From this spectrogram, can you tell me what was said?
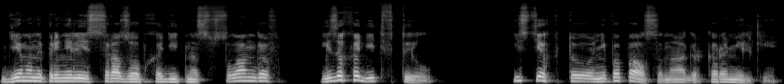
Демоны принялись сразу обходить нас в слангов и заходить в тыл. Из тех, кто не попался на агр карамельки.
